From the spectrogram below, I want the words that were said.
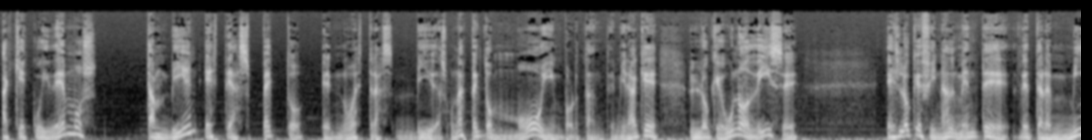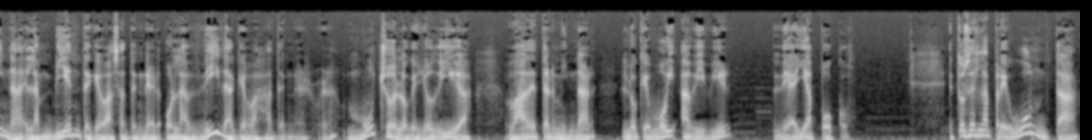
a que cuidemos también este aspecto en nuestras vidas, un aspecto muy importante. Mira que lo que uno dice es lo que finalmente determina el ambiente que vas a tener o la vida que vas a tener, ¿verdad? Mucho de lo que yo diga va a determinar lo que voy a vivir de ahí a poco. Entonces la pregunta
